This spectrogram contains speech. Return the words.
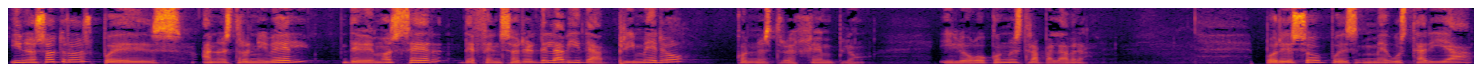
Y nosotros, pues a nuestro nivel, debemos ser defensores de la vida, primero con nuestro ejemplo y luego con nuestra palabra. Por eso, pues me gustaría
